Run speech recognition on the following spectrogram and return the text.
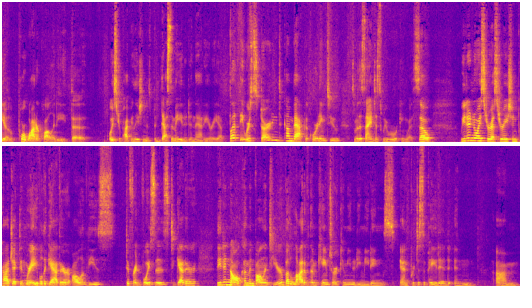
you know poor water quality, the oyster population has been decimated in that area. But they were starting to come back, according to some of the scientists we were working with. So we did an oyster restoration project and we're able to gather all of these different voices together. They didn't all come and volunteer, but a lot of them came to our community meetings and participated in. Um,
